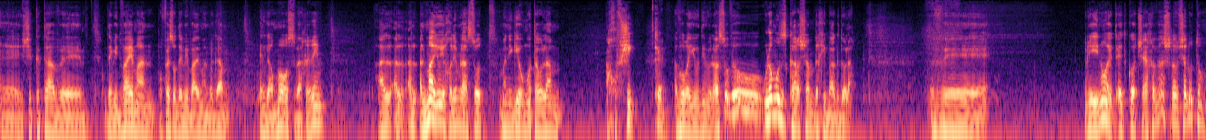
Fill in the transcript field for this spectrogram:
אה, שכתב אה, דויד ויימן, פרופסור דויד ויימן וגם אדגר מורס ואחרים, על, על, על, על מה היו יכולים לעשות מנהיגי אומות העולם החופשי. כן. עבור היהודים ולא עשו, והוא הוא לא מוזכר שם בחיבה גדולה. וראיינו את אד קוט, שהיה חבר שלו, ושאלו אותו,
